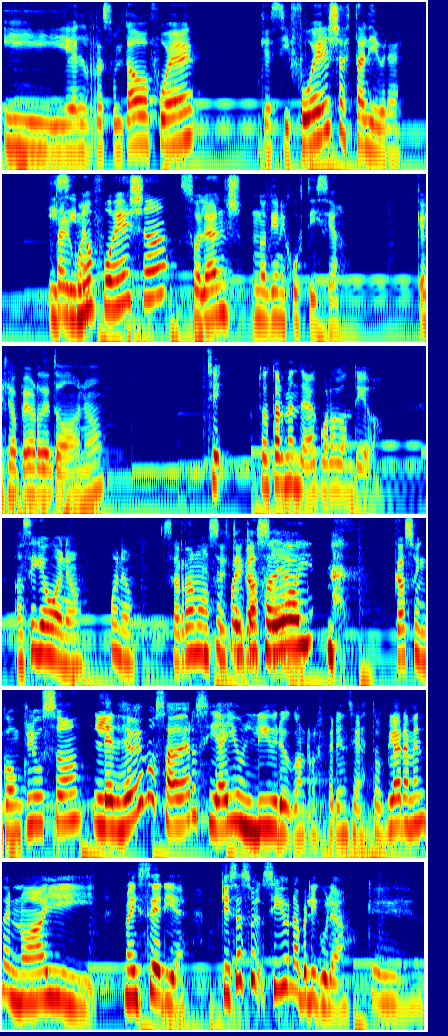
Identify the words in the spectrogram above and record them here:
y el resultado fue que si fue ella está libre. Y Tal si cual. no fue ella, Solange no tiene justicia. Que es lo peor de todo, ¿no? Sí, totalmente de acuerdo contigo. Así que bueno, bueno, cerramos este el caso, caso de hoy. caso inconcluso. Les debemos saber si hay un libro con referencia a esto. Claramente no hay, no hay serie. Quizás sí una película que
